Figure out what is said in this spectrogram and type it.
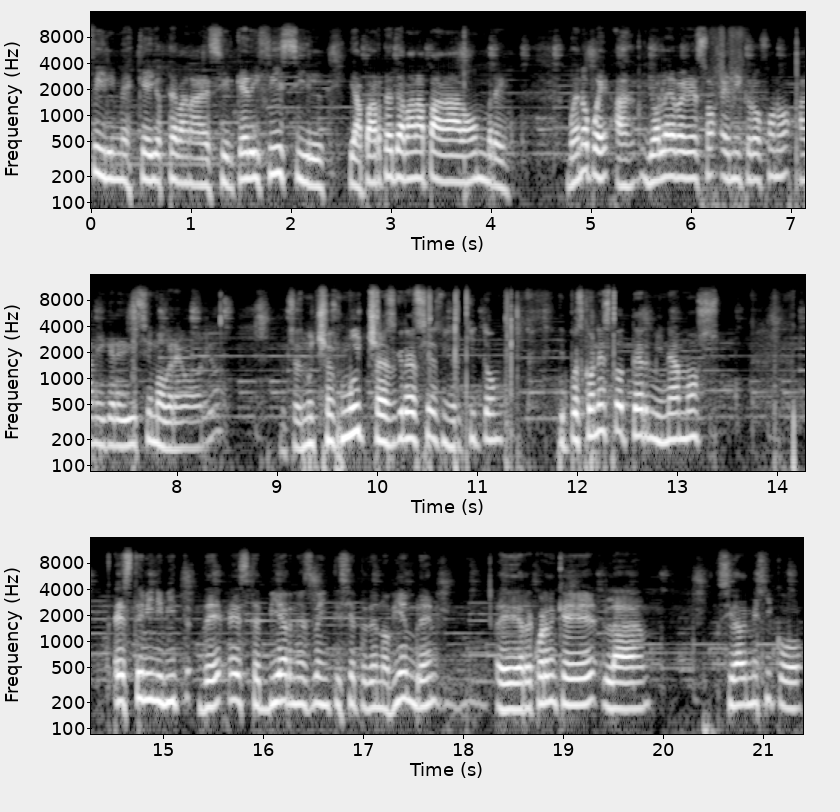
filmes que ellos te van a decir. Qué difícil. Y aparte te van a pagar, hombre. Bueno, pues ah, yo le regreso el micrófono a mi queridísimo Gregorio. Muchas, muchas, muchas gracias, Yorquito. Y pues con esto terminamos este mini beat de este viernes 27 de noviembre. Eh, recuerden que la Ciudad de México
